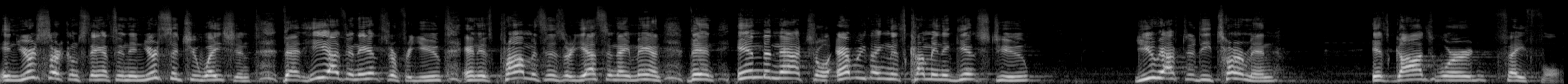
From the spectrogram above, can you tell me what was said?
in your circumstance and in your situation that he has an answer for you and his promises are yes and amen, then in the natural, everything that's coming against you, you have to determine is God's word faithful?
